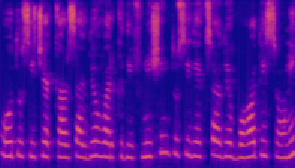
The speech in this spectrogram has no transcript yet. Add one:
ਉਹ ਤੁਸੀਂ ਚੈੱਕ ਕਰ ਸਕਦੇ ਹੋ ਵਰਕ ਦੀ ਫਿਨਿਸ਼ਿੰਗ ਤੁਸੀਂ ਦੇਖ ਸਕਦੇ ਹੋ, ਬਹੁਤ ਹੀ ਸੋਹਣੀ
